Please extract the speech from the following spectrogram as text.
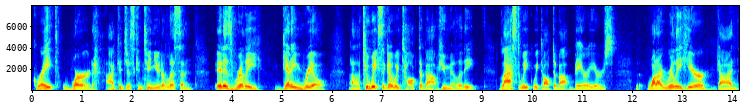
Great word. I could just continue to listen. It is really getting real. Uh, two weeks ago, we talked about humility. Last week, we talked about barriers. What I really hear God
